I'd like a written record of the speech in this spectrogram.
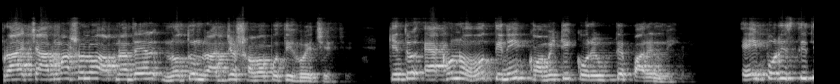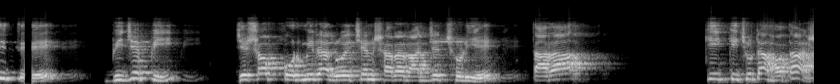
প্রায় চার মাস হলো আপনাদের নতুন রাজ্য সভাপতি হয়েছে। কিন্তু এখনও তিনি কমিটি করে উঠতে পারেননি। এই পরিস্থিতিতে বিজেপি যেসব কর্মীরা রয়েছেন সারা রাজ্যে ছড়িয়ে, তারা কি কিছুটা হতাশ?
